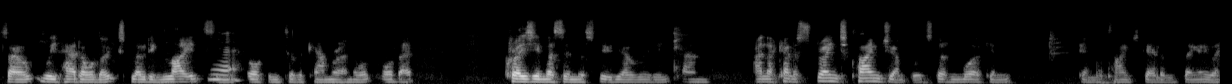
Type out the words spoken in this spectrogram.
So we'd had all the exploding lights Yeah. and talking to the camera and all, all that craziness in the studio really and and a kind of strange time jump which doesn't work in in the time scale of the thing anyway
